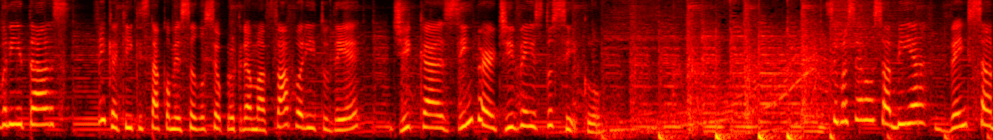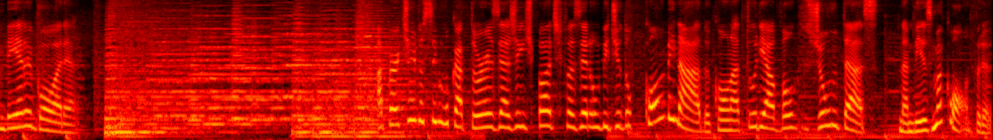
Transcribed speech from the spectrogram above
bonitas! Fica aqui que está começando o seu programa favorito de Dicas Imperdíveis do Ciclo. Se você não sabia, vem saber agora. A partir do ciclo 14, a gente pode fazer um pedido combinado com Natura e Avon juntas, na mesma compra.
